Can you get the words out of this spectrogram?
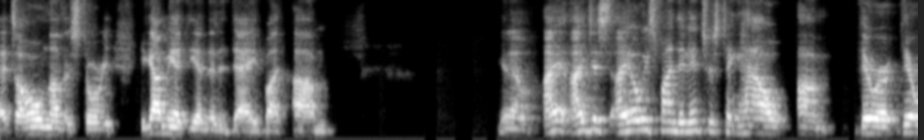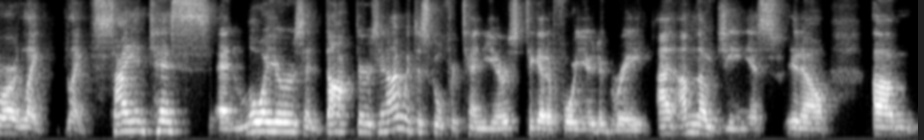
It's a whole nother story. You got me at the end of the day, but um, you know, I, I just, I always find it interesting how um, there are, there are like like scientists and lawyers and doctors. You know, I went to school for 10 years to get a four year degree. I, am no genius, you know. Um,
